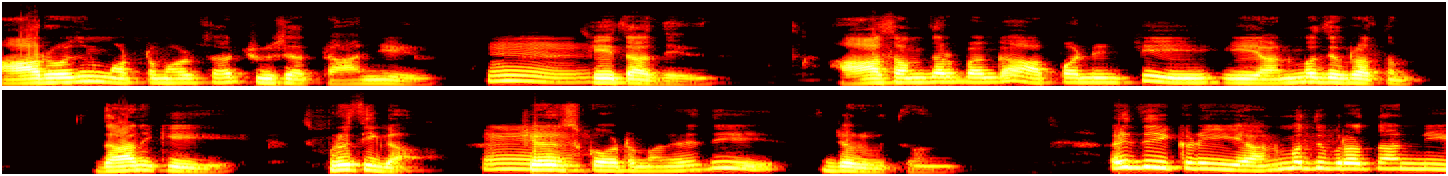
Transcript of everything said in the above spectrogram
ఆ రోజున మొట్టమొదటిసారి చూశారట ఆంజనేయులు ఉమ్, సీతాదేవిని. ఆ సందర్భంగా అప్పటి నుంచి ఈ హనుమతి వ్రతం దానికి స్మృతిగా చేసుకోవటం అనేది జరుగుతుంది. అయితే ఇక్కడ ఈ హనుమతి వ్రతాన్ని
